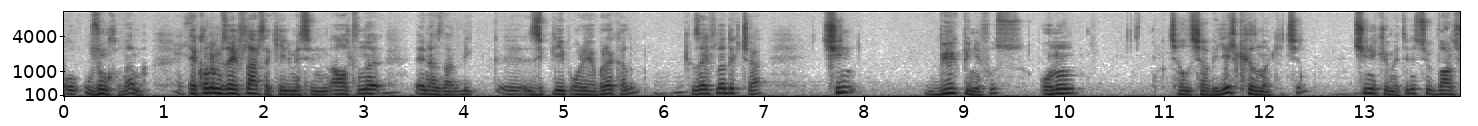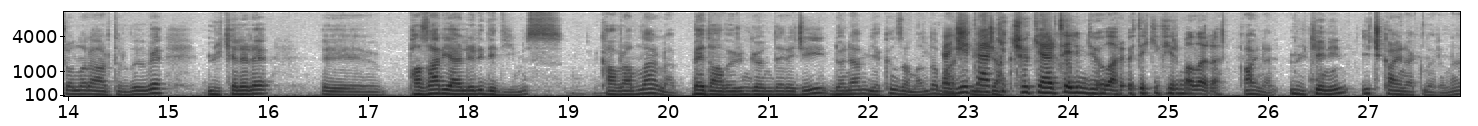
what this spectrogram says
o uzun konu ama Estağfurullah. ekonomi zayıflarsa kelimesinin altını en azından bir e, zipleyip oraya bırakalım. Zayıfladıkça Çin büyük bir nüfus. Onun çalışabilir kılmak için Çin hükümetinin sübvansiyonları artırdığı ve ülkelere e, pazar yerleri dediğimiz kavramlarla bedava ürün göndereceği dönem yakın zamanda Ya başlayacak. yeter ki çökertelim diyorlar öteki firmalara. Aynen. Ülkenin iç kaynaklarını,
